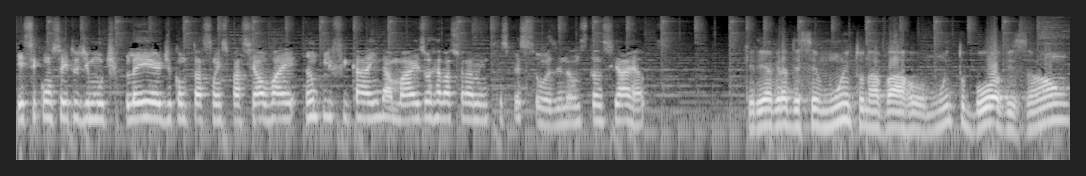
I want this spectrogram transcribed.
Esse conceito de multiplayer, de computação espacial, vai amplificar ainda mais o relacionamento das pessoas e não distanciar elas. Queria agradecer muito, Navarro, muito boa visão.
